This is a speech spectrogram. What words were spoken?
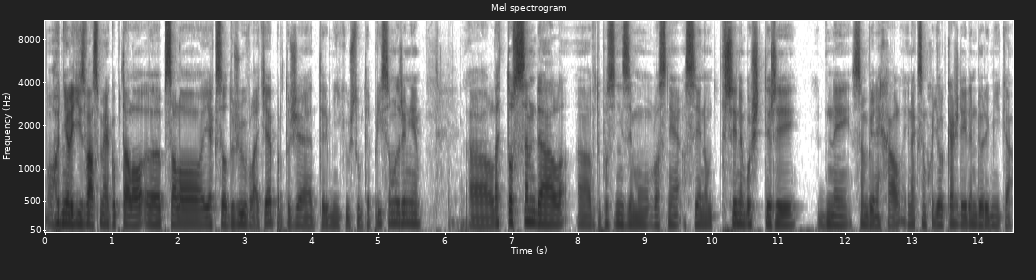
Hodně lidí z vás mi jako ptalo, eh, psalo, jak se otužuju v létě, protože ty rybníky už jsou teplý samozřejmě. Eh, letos jsem dal eh, v tu poslední zimu vlastně asi jenom tři nebo čtyři dny jsem vynechal, jinak jsem chodil každý den do rybníka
